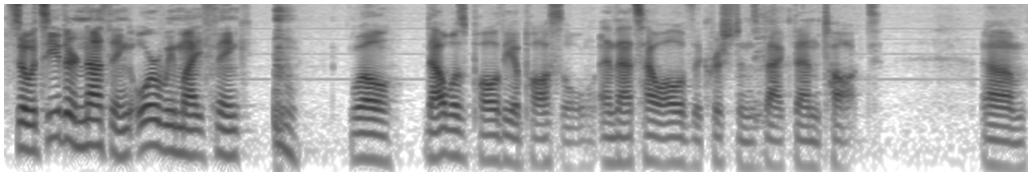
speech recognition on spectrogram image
So it's either nothing, or we might think, well, that was Paul the Apostle, and that's how all of the Christians back then talked. Um,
